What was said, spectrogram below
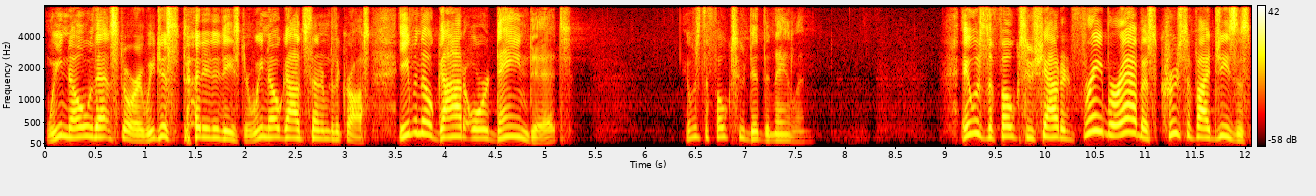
we know that story. We just studied at Easter. We know God sent him to the cross. Even though God ordained it, it was the folks who did the nailing. It was the folks who shouted, Free Barabbas, crucify Jesus.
